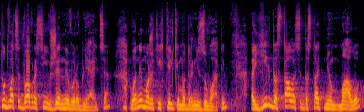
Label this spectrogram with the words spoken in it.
Ту-22 в Росії вже не виробляється. Вони можуть їх тільки модернізувати. Їх досталося достатньо мало.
